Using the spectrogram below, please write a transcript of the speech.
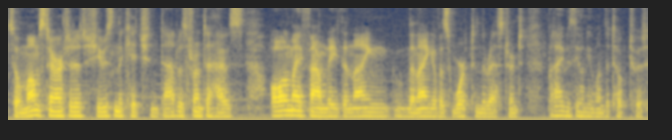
So mom started it. She was in the kitchen. Dad was front of house. All my family, the nine, the nine of us, worked in the restaurant. But I was the only one that took to it.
